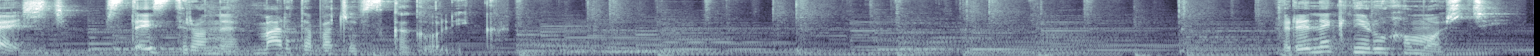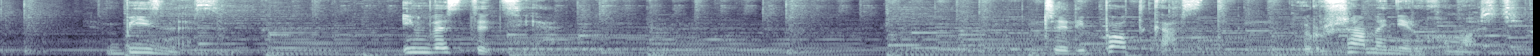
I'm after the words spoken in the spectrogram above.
Cześć, z tej strony Marta Baczewska-Golik. Rynek nieruchomości, biznes, inwestycje, czyli podcast Ruszamy Nieruchomości.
